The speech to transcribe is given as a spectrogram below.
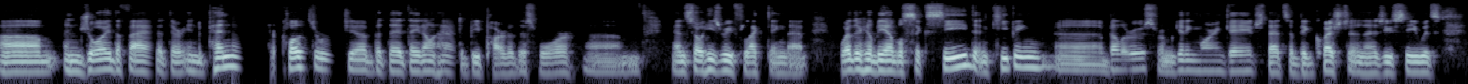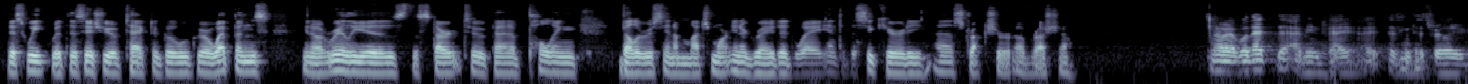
um, enjoy the fact that they're independent are close to Russia, but that they, they don't have to be part of this war. Um, and so he's reflecting that. Whether he'll be able to succeed in keeping uh, Belarus from getting more engaged, that's a big question. As you see with this week with this issue of tactical weapons, you know, it really is the start to kind of pulling Belarus in a much more integrated way into the security uh, structure of Russia. All right. Well, that I mean, I, I think that's really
